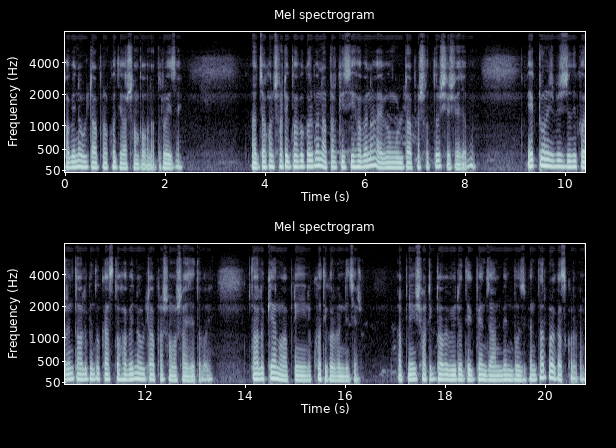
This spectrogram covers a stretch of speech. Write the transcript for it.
হবে না, উল্টো আপনার ক্ষতি হওয়ার সম্ভাবনা রয়ে যায়। আর যখন সঠিকভাবে করবেন, আপনার কিছুই হবে না এবং উল্টো আপনার শত্রু শেষ হয়ে যাবে। একটু উনিশ বিশ যদি করেন, তাহলে কিন্তু কাজ তো হবে না, উল্টো আপনার সমস্যা হয়ে যেতে পারে। তাহলে কেন আপনি ক্ষতি করবেন নিজের? আপনি সঠিকভাবে ভিডিও দেখবেন, জানবেন, বুঝবেন, তারপরে কাজ করবেন।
